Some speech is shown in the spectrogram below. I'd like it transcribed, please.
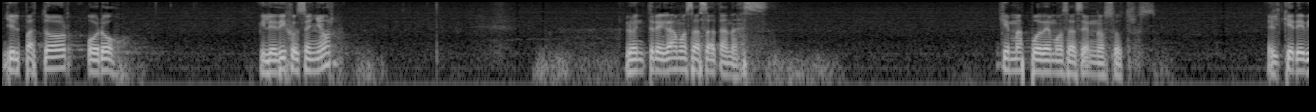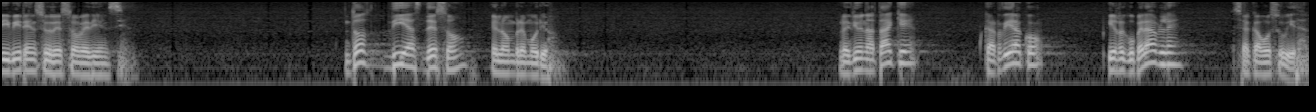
y el pastor oró y le dijo, Señor, lo entregamos a Satanás. ¿Qué más podemos hacer nosotros? Él quiere vivir en su desobediencia. Dos días de eso, el hombre murió. Le dio un ataque cardíaco, irrecuperable, se acabó su vida.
